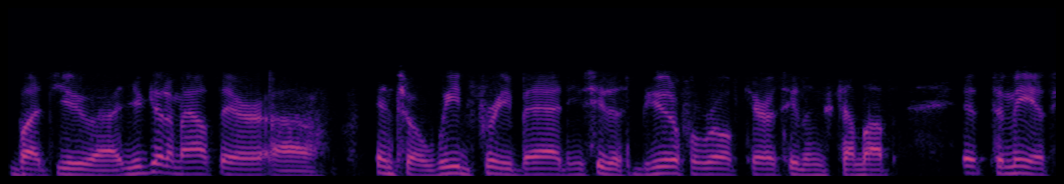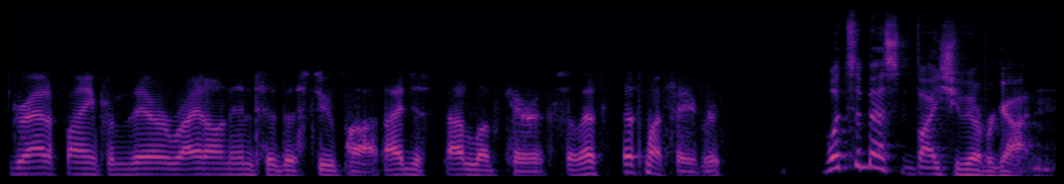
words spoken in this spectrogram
But you uh, you get them out there uh, into a weed-free bed, and you see this beautiful row of carrot seedlings come up. It, to me, it's gratifying from there right on into the stew pot. I just I love carrots, so that's that's my favorite. What's the best advice you've ever gotten?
